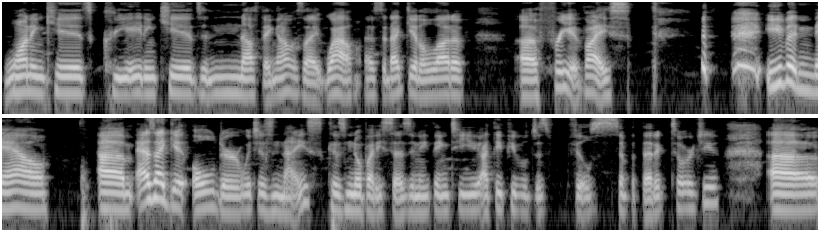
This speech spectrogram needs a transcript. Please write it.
wanting kids creating kids and nothing I was like wow I said I get a lot of uh, free advice. Even now, um, as I get older, which is nice because nobody says anything to you. I think people just feel sympathetic towards you. Uh,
